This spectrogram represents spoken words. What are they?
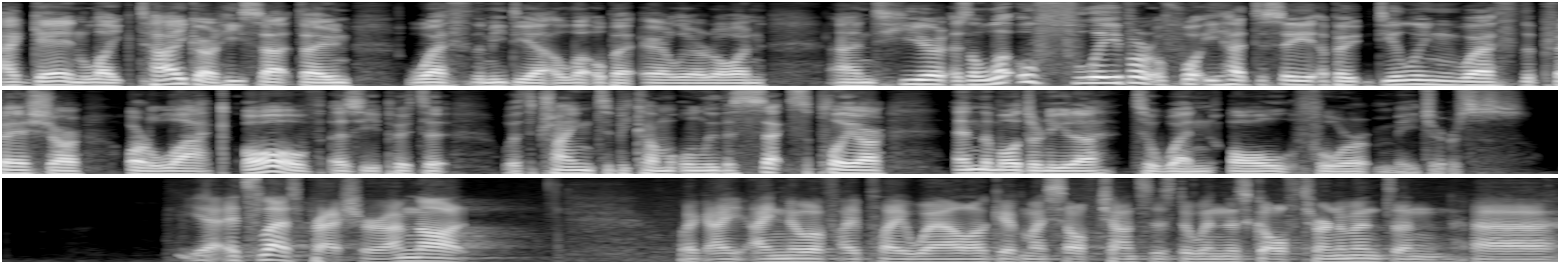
Again, like Tiger, he sat down with the media a little bit earlier on. And here is a little flavour of what he had to say about dealing with the pressure, or lack of, as he put it, with trying to become only the sixth player in the modern era to win all four majors. Yeah, it's less pressure. I'm not like I, I know if I play well, I'll give myself chances to win this golf tournament, and uh,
